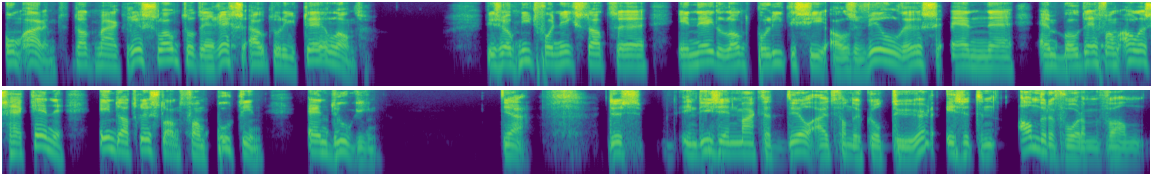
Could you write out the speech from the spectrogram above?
omarmd. Dat maakt Rusland tot een rechtsautoritair land. Het is ook niet voor niks dat uh, in Nederland politici als Wilders en, uh, en Baudet van alles herkennen in dat Rusland van Poetin en Dugin. Ja, dus in die zin maakt het deel uit van de cultuur. Is het een andere vorm van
